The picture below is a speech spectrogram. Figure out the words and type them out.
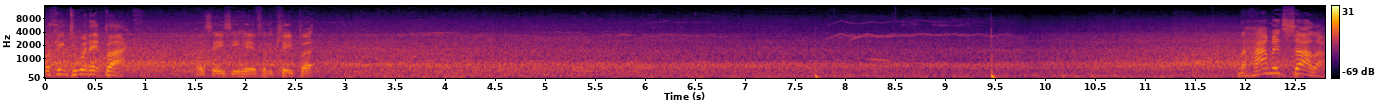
looking to win it back. Well, it's easy here for the keeper. Mohamed Salah.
